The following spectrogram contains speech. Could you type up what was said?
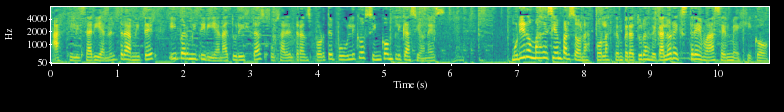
agilizarían el trámite y permitirían a turistas usar el transporte público sin complicaciones. Murieron más de 100 personas por las temperaturas de calor extremas en México.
